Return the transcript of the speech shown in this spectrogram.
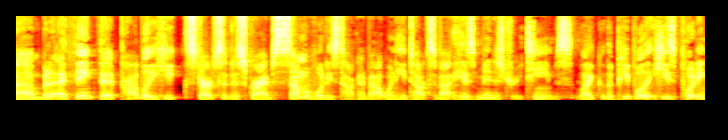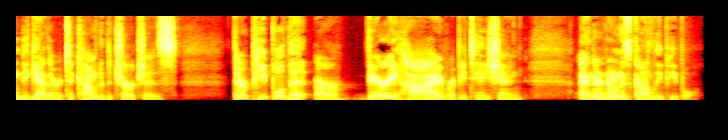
Um, but I think that probably he starts to describe some of what he's talking about when he talks about his ministry teams, like the people that he's putting together to come to the churches. They're people that are very high reputation and they're known as godly people.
